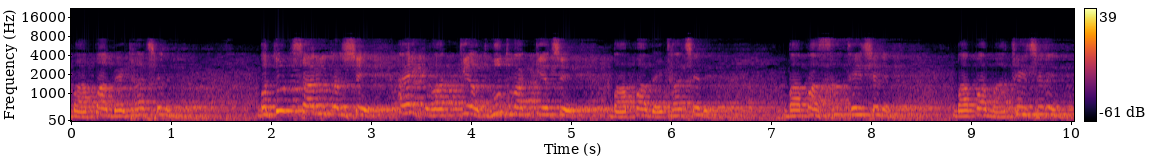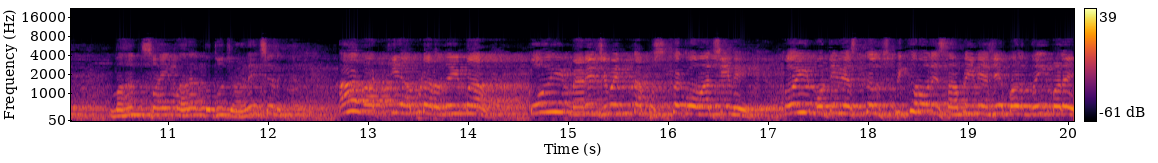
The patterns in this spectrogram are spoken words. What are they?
બાપા બેઠા છે ને. બધું જ સારું કરશે. આ એક વાક્ય, અદ્ભુત વાક્ય છે. બાપા બેઠા છે ને, બાપા સાથે છે ને, બાપા માથે છે ને, મહંત સ્વામી મહારાજ બધું જાણે છે ને. આ વાક્ય આપણા હૃદયમાં કોઈ મેનેજમેન્ટના પુસ્તકો વાંચીને, કોઈ મોટિવેશનલ સ્પીકરોને સાંભળીને જે બળ નહીં મળે,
